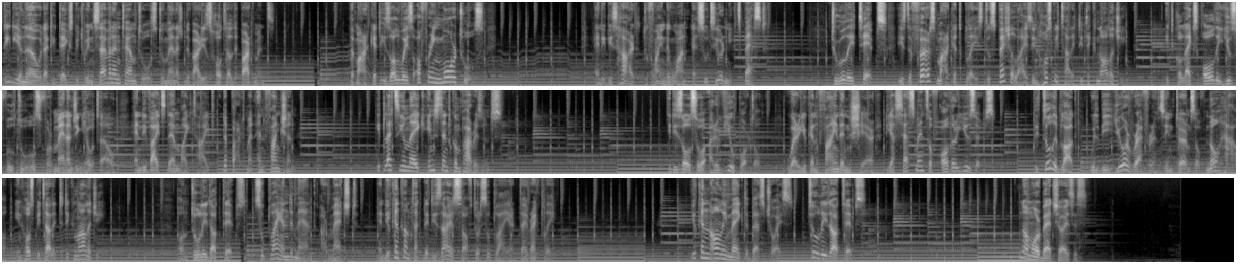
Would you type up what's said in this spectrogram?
Did you know that it takes between 7 and 10 tools to manage the various hotel departments? The market is always offering more tools and it is hard to find the one that suits your needs best. Tool Tips is the first marketplace to specialize in hospitality technology. It collects all the useful tools for managing a hotel and divides them by type, department and function. It lets you make instant comparisons. It is also a review portal, where you can find and share the assessments of other users. The Tuli blog will be your reference in terms of know-how in hospitality technology. On Tuli.tips, supply and demand are matched, and you can contact the desired software supplier directly. You can only make the best choice. Tuli.tips. No more bad choices.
